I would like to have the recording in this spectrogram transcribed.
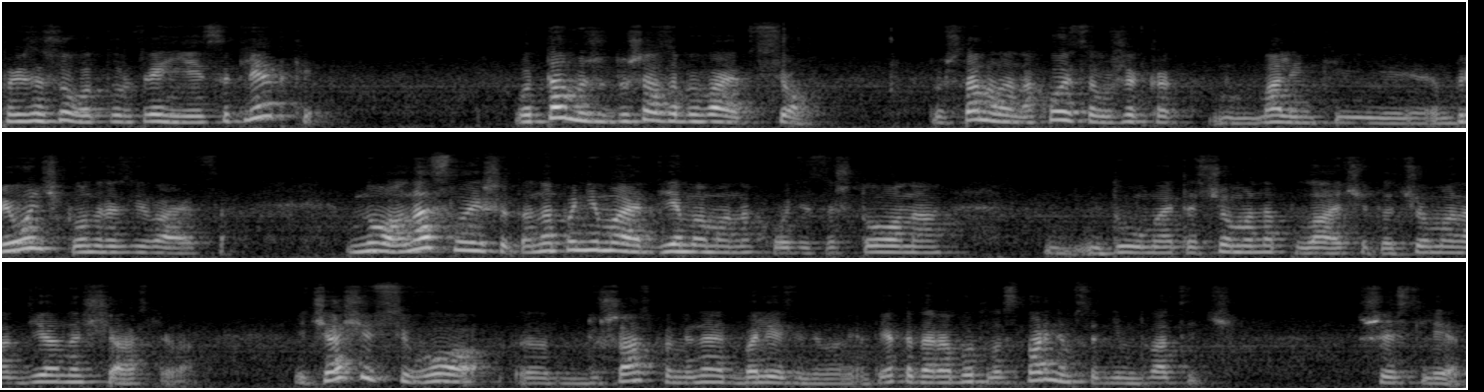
произошло оплодотворение яйцеклетки, вот там уже душа забывает все. Потому что там она находится уже как маленький эмбриончик, он развивается. Но она слышит, она понимает, где мама находится, что она думает, о чем она плачет, о чем она, где она счастлива. И чаще всего э, душа вспоминает болезненный момент. Я когда работала с парнем с одним 26 лет,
